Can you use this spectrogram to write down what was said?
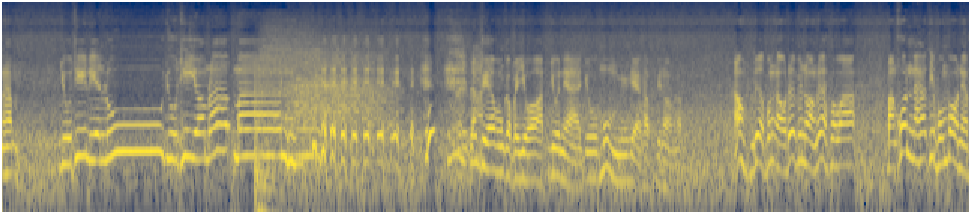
นะครับ อยู่ที่เรียนรู้อยู่ที่ยอมรับมันแล้วเสือผมก็ไปยอดอยู่เนี่ยอยู่มุมนี่เสียครับพี่น้องครับเอาเลือกเบิ่งเอาเด้อพี่น้องเด้อเพราะว่าบางคนนะครับที่ผมบอกเนี่ย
